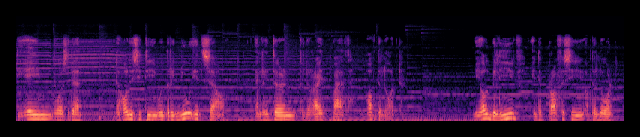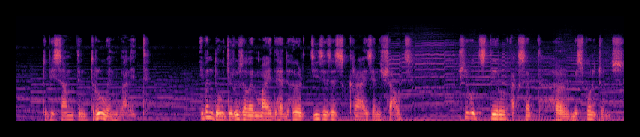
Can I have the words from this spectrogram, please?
the aim was that the holy city would renew itself and return to the right path of the Lord. We all believe in the prophecy of the Lord to be something true and valid. Even though Jerusalem might have heard Jesus' cries and shouts, she would still accept her misfortunes.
